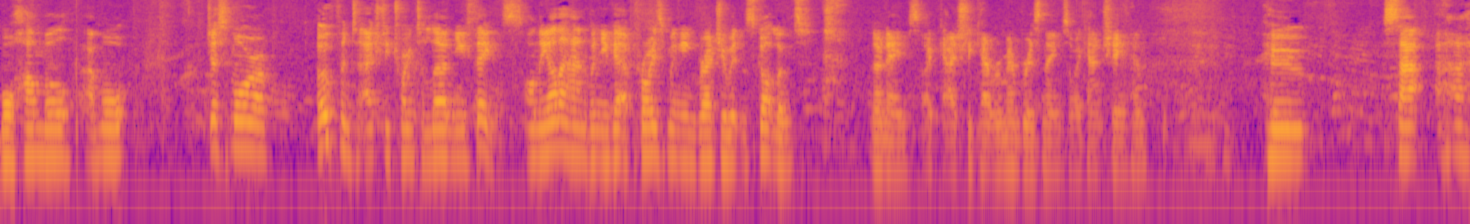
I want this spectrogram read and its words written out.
more humble, and more just more open to actually trying to learn new things. On the other hand, when you get a prize winning graduate in Scotland, no names, I actually can't remember his name, so I can't shame him, who sat. Uh,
